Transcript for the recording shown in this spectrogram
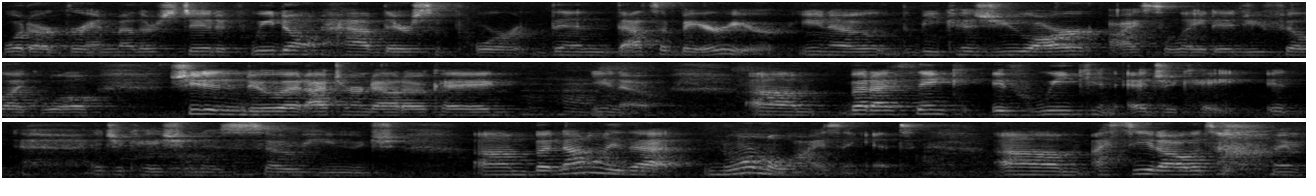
what our grandmothers did, if we don't have their support, then that's a barrier, you know, because you are isolated. You feel like, well, she didn't do it, I turned out okay, you know. Um, but I think if we can educate, it education is so huge. Um, but not only that, normalizing it. Um, I see it all the time.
